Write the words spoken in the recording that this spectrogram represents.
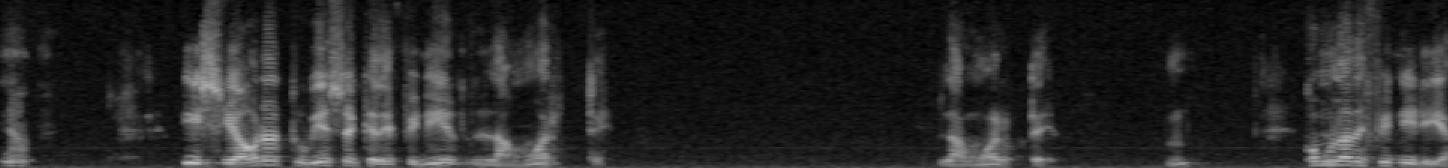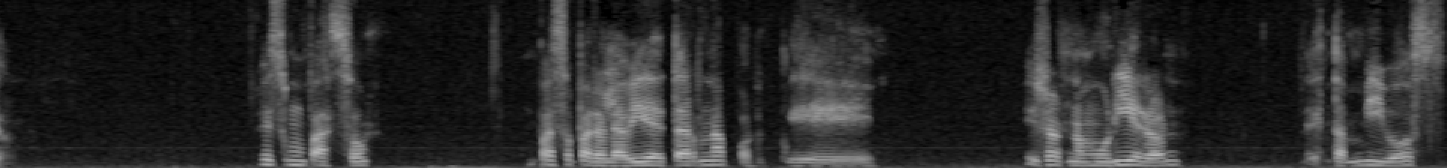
No. ¿Y si ahora tuviese que definir la muerte? La muerte. ¿Cómo la definiría? es un paso, un paso para la vida eterna porque ellos no murieron, están vivos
